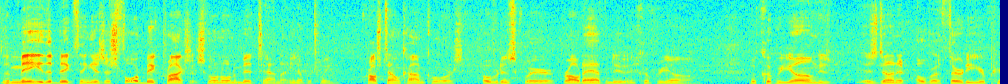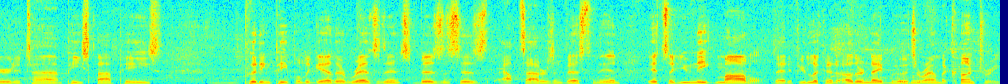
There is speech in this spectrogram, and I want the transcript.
to me, the big thing is there's four big projects going on in Midtown. You know, between Crosstown Concourse, Overton Square, Broad Avenue, and Cooper Young. But Cooper Young has has done it over a 30 year period of time, piece by piece, putting people together, residents, businesses, outsiders investing in. It's a unique model that if you're looking at other neighborhoods around the country,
